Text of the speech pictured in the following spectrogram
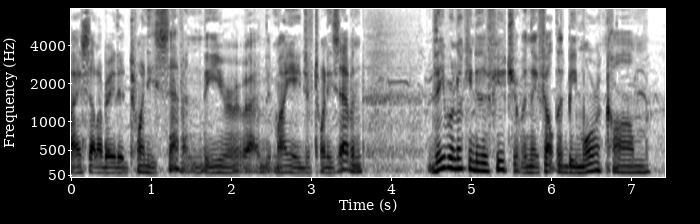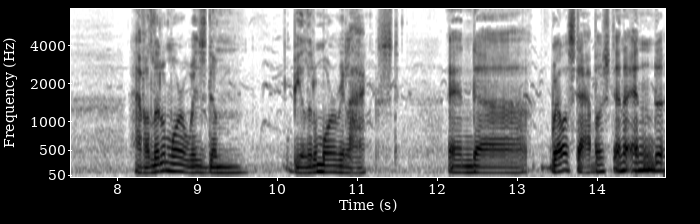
I celebrated 27, the year, uh, my age of 27, they were looking to the future when they felt they'd be more calm, have a little more wisdom, be a little more relaxed, and uh, well established. And and uh,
